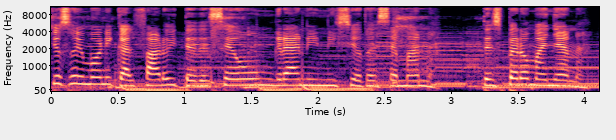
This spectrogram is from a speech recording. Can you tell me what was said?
Yo soy Mónica Alfaro y te deseo un gran inicio de semana. Te espero mañana.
